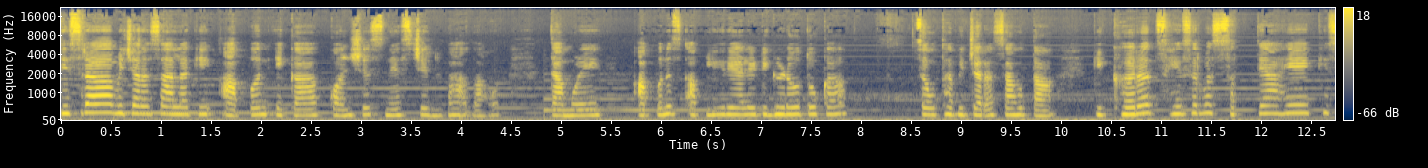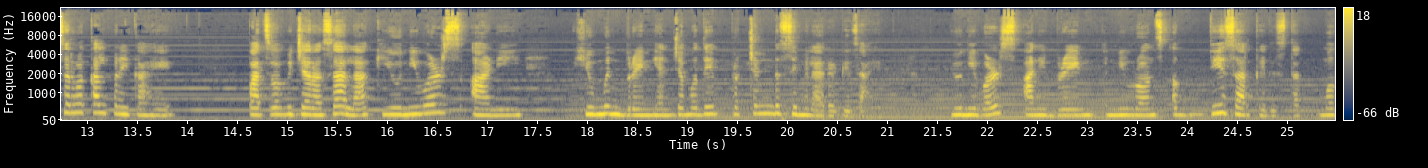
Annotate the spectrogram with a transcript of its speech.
तिसरा विचार असा आला की आपण एका कॉन्शियसनेसचे भाग आहोत. त्यामुळे आपणच आपली रियालिटी घडवतो का? चौथा विचार असा होता की खरंच हे सर्व सत्य आहे की सर्व काल्पनिक आहे? पाचवा विचार असा आला की युनिवर्स आणि ह्युमन ब्रेन यांच्यामध्ये प्रचंड सिमिलॅरिटीज आहेत. युनिवर्स आणि ब्रेन न्यूरॉन्स अगदी सारखे दिसतात. मग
